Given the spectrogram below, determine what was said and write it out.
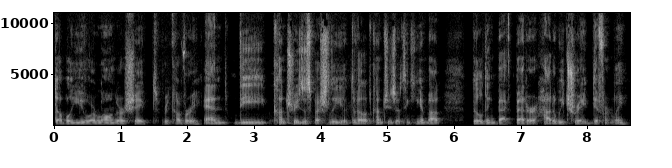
W or longer shaped recovery. And the countries, especially developed countries, are thinking about building back better. How do we trade differently?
